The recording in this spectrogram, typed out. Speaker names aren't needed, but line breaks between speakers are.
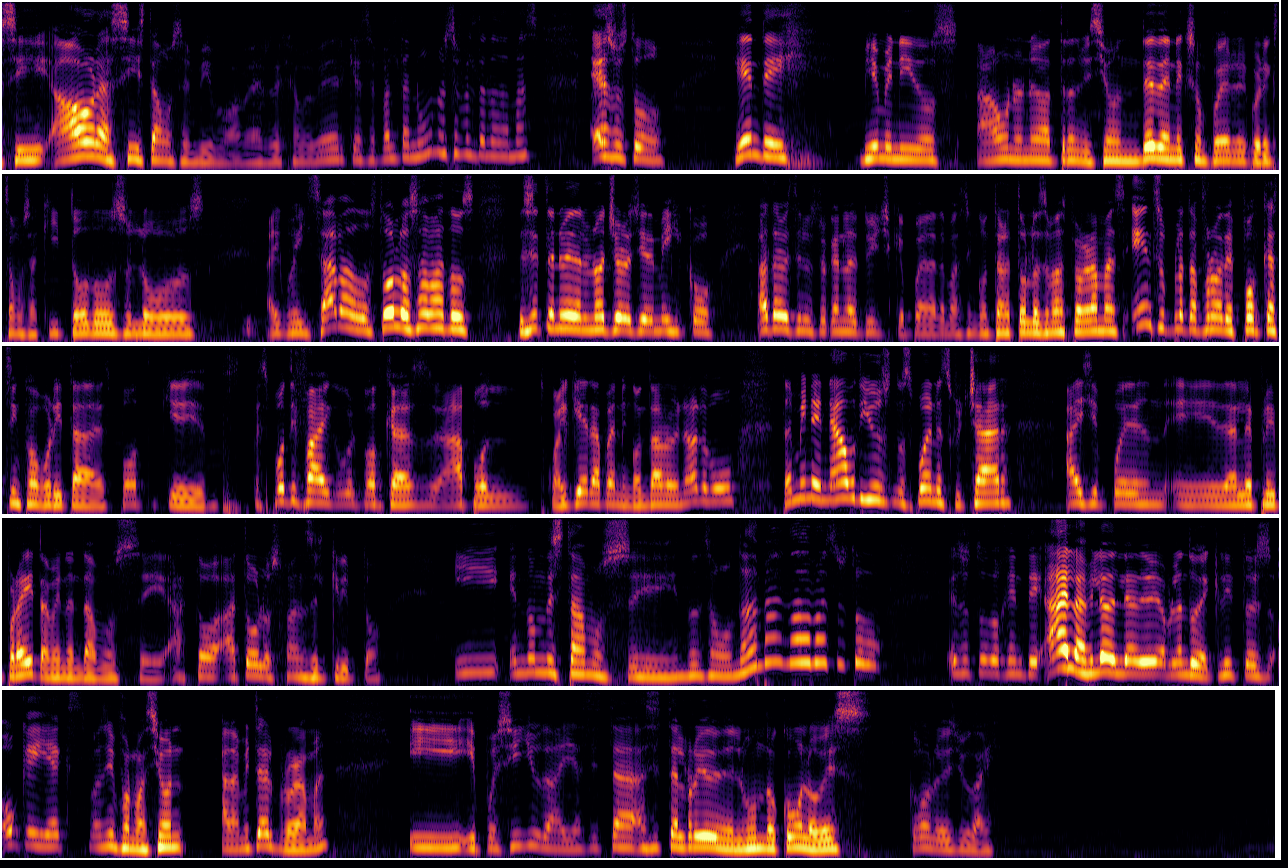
Ahora sí, ahora sí estamos en vivo. A ver, déjame ver qué hace falta. No, no hace falta nada más. Eso es todo. Gente, bienvenidos a una nueva transmisión de The Nexon Poder. Recuerden que estamos aquí todos los. Ay, güey, sábados, todos los sábados de 7 a 9 de la noche, hora de Ciudad de México, a través de nuestro canal de Twitch, que pueden además encontrar todos los demás programas en su plataforma de podcasting favorita: Spotify, Google Podcast, Apple, cualquiera, pueden encontrarlo en Audible. También en Audios nos pueden escuchar Ahí sí pueden eh, darle play por ahí. También andamos eh, a, to a todos los fans del cripto. ¿Y en dónde estamos? Eh, ¿En dónde estamos? Nada más, nada más, eso es todo. Eso es todo, gente. Ah, la fila del día de hoy hablando de cripto es OKX. Más información a la mitad del programa. Y, pues sí, Yudai, así está, así está el rollo en el mundo. ¿Cómo lo ves? ¿Cómo lo ves, Yudai?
